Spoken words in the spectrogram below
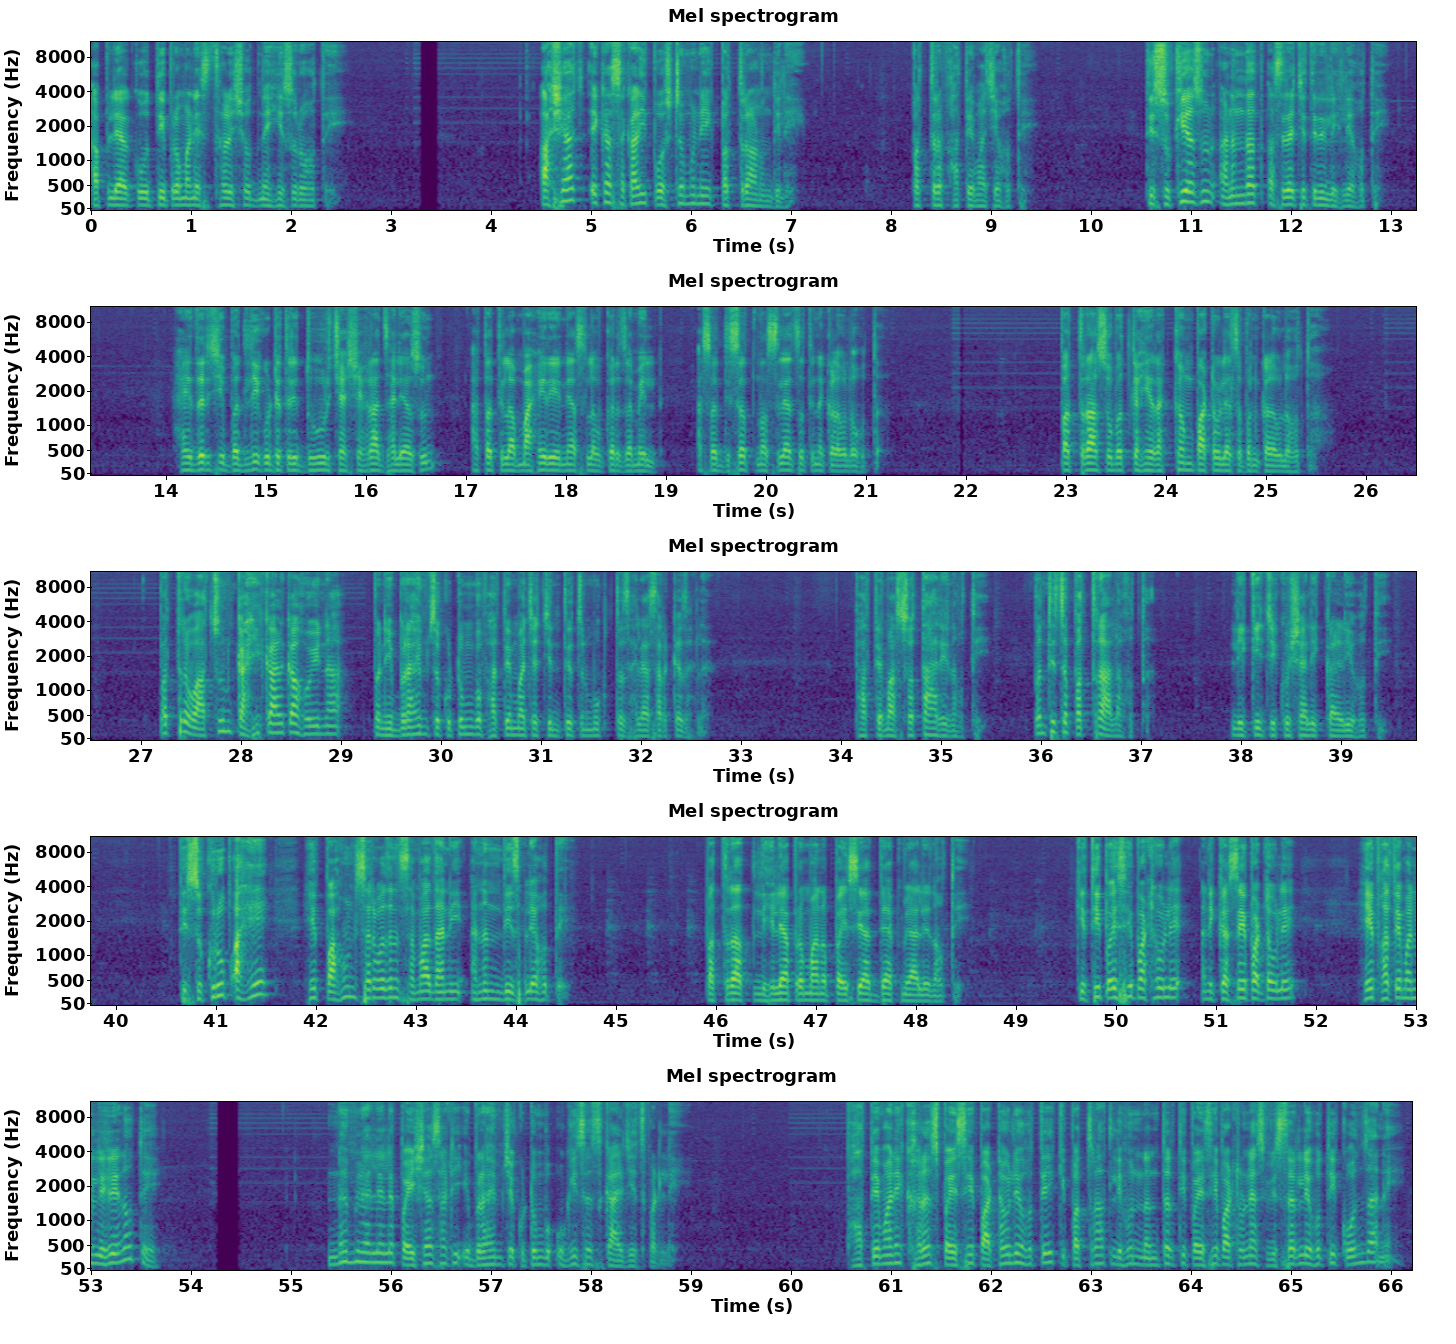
आपल्या कोतीप्रमाणे स्थळ शोधणेही सुरू होते. अशाच एका सकाळी पोस्टमने एक पत्र आणून दिले. पत्र फातेमाचे होते. ती सुखी असून आनंदात असल्याचे तिने लिहिले होते. हैदरची बदली कुठेतरी दूरच्या शहरात झाली असून आता तिला माहेर येण्यास लवकर जमेल असं दिसत नसल्याचं तिनं कळवलं होतं. पत्रासोबत काही रक्कम पाठवल्याचं पण कळवलं होतं. पत्र वाचून काही काळ का होईना पण इब्राहिमचं कुटुंब फातेमाच्या चिंतेतून मुक्त झाल्यासारखं झालं. फातेमा स्वतः आली नव्हती पण तिचं पत्र आलं होतं. लिकीची खुशाली कळली होती. ती सुखरूप आहे हे पाहून सर्वजण समाधानी आनंदी झाले होते. पत्रात लिहिल्याप्रमाणे पैसे अद्याप मिळाले नव्हते. किती पैसे पाठवले आणि कसे पाठवले हे फातेमाने लिहिले नव्हते. न मिळालेल्या पैशासाठी इब्राहिमचे कुटुंब उगीच काळजीत पडले. फातेमाने खरंच पैसे पाठवले होते की पत्रात लिहून नंतर ती पैसे पाठवण्यास विसरली होती कोण जाणे?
